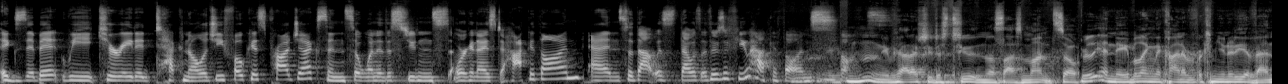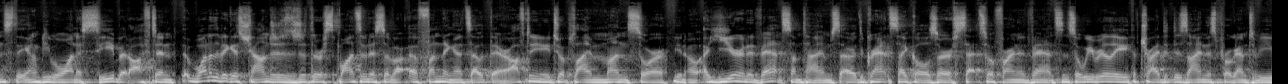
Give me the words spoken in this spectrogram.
exhibit, we curated technology focused projects. And so one of the students organized a hackathon. And so that was, that was, there's a few hackathons. Mm-hmm. We've had actually just two in this last month. So really enabling the kind of community events that young people want to see. But often one of the biggest challenges is just the responsiveness of, of funding that's out there. Often you need to apply months or you know a year in advance sometimes. Or the grant cycles are set so far in advance. And so we really have tried to design this program to be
